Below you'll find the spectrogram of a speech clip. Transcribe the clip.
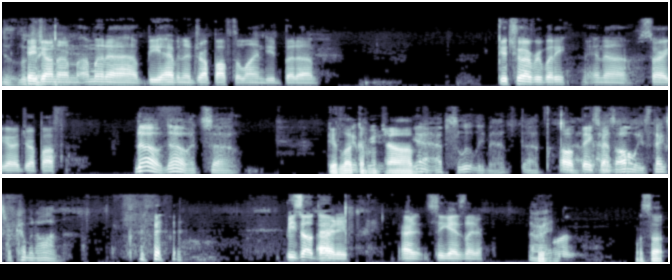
Hey like- John, I'm I'm gonna be having to drop off the line, dude. But uh, good show, everybody. And uh, sorry, I gotta drop off. No, no, it's uh, Good luck on the job. yeah, absolutely, man. Uh, Oh, uh, thanks, as man. always. Thanks for coming on. Peace out, Alrighty. All right, see you guys later. All right. What's up?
